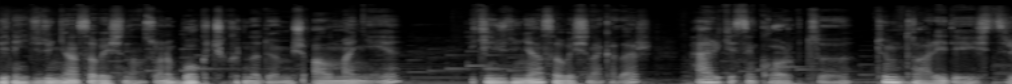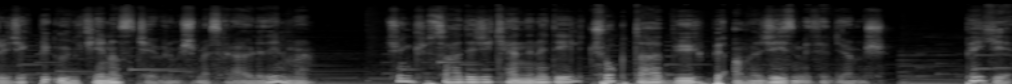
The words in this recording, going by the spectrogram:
Birinci Dünya Savaşı'ndan sonra bok çukuruna dönmüş Almanya'yı İkinci Dünya Savaşı'na kadar herkesin korktuğu, tüm tarihi değiştirecek bir ülkeye nasıl çevirmiş mesela öyle değil mi? Çünkü sadece kendine değil çok daha büyük bir amaca hizmet ediyormuş. Peki,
